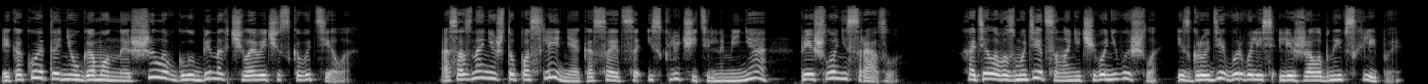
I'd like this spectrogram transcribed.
и какое-то неугомонное шило в глубинах человеческого тела. Осознание, что последнее касается исключительно меня, пришло не сразу — Хотела возмутиться, но ничего не вышло. Из груди вырвались лишь жалобные всхлипы.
